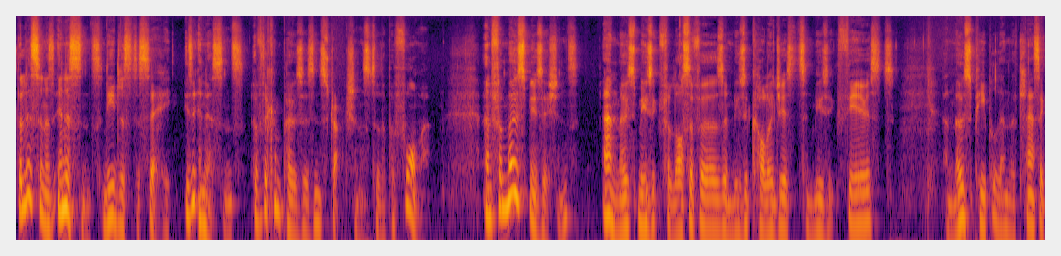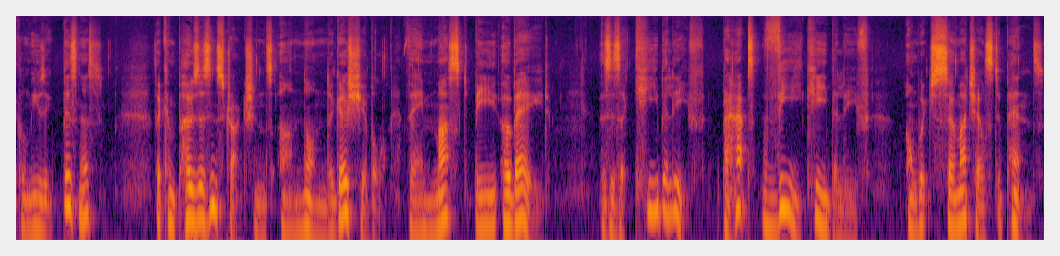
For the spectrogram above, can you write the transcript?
The listener's innocence, needless to say, is innocence of the composer's instructions to the performer. And for most musicians, and most music philosophers and musicologists and music theorists, and most people in the classical music business, the composer's instructions are non negotiable they must be obeyed. This is a key belief, perhaps the key belief, on which so much else depends.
